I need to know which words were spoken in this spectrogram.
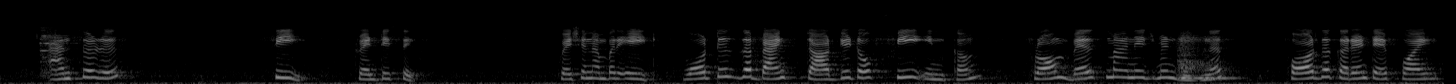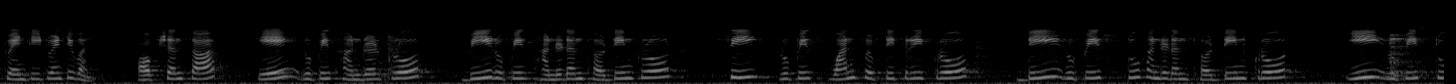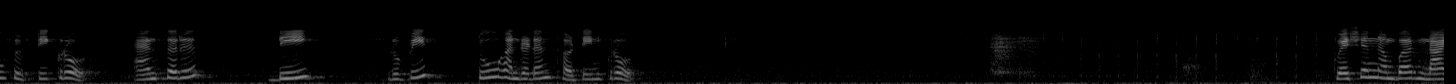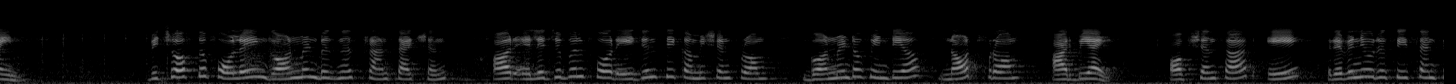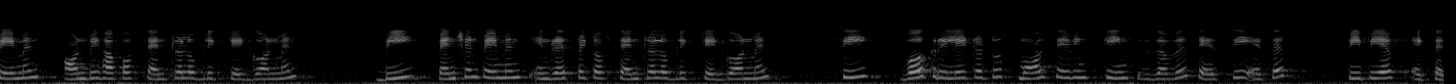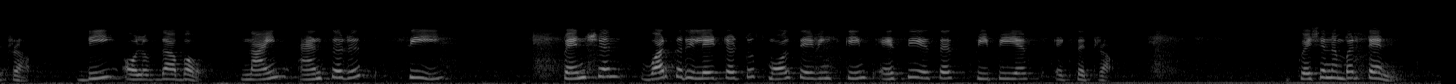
Answer is C 26. Question number 8. What is the bank's target of fee income from wealth management business for the current FY 2021. Options are A rupees 100 crore, B rupees 113 crore, C rupees 153 crore, D rupees 213 crore, E rupees 250 crore. Answer is D rupees 213 crore. Question number 9. Which of the following government business transactions are eligible for agency commission from Government of India, not from RBI? Options are A. Revenue receipts and payments on behalf of central oblique state governments. B. Pension payments in respect of central oblique state governments. C. Work related to small savings schemes vis-a-vis SC, SS, PPF, etc. D. All of the above. 9. Answer is C. Pension, work related to small saving schemes, SCSS, PPF, etc. Question number 10.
